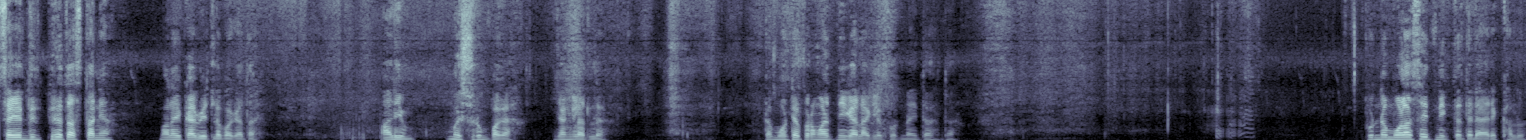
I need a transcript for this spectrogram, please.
सह्याद्रीत फिरत असताना मला हे काय भेटलं बघा आता. आणि मशरूम बघा जंगलातलं. तर मोठ्या प्रमाणात निघायला लागले पूर्ण इथं आता. पूर्ण मुळासहित निघतं ते डायरेक्ट खालून.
